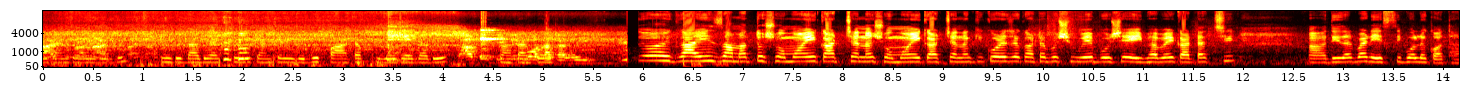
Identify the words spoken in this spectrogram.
ক্যান্সারের রোগী কিন্তু দাদু অ্যাকচুয়ালি ক্যান্সারের রোগী পাটা ফুলে যায় দাদু। তারপর তো গাইজ আমার তো সময়ই কাটছে না সময়ই কাটছে না। কি করে যে কাটাবো? শুয়ে বসে এইভাবেই কাটাচ্ছি। দিদার বাড়ি এসছি বলে কথা।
